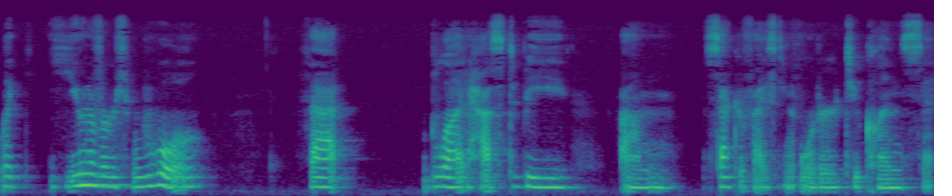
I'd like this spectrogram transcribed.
like universe rule that blood has to be um, sacrificed in order to cleanse sin.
